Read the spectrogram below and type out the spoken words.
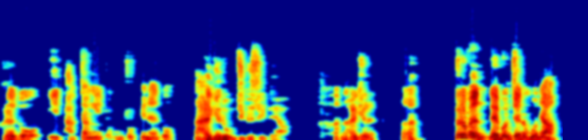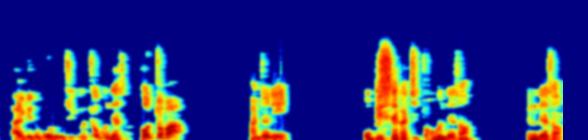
그래도 이 닭장이 조금 좁긴 해도 날개로 움직일 수 있대요. 날개를. 그러면 네 번째는 뭐냐? 날개도 못 움직이고 좁은 데서 더 좁아. 완전히 오피스텔 같이 좁은 데서 이런 데서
